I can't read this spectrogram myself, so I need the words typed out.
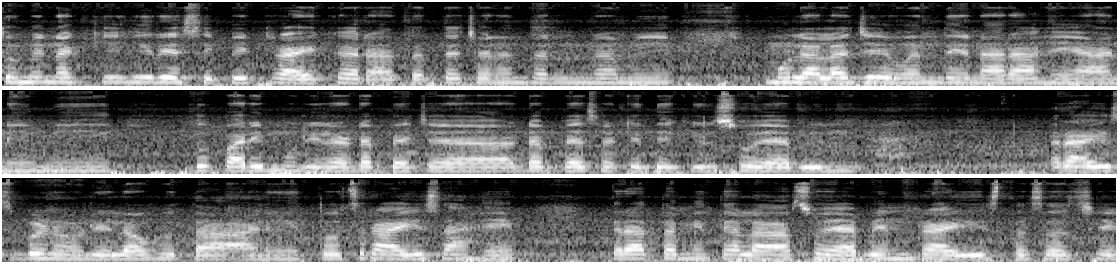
तुम्ही नक्की ही रेसिपी ट्राय करा. तर त्याच्यानंतर मी मुलाला जेवण देणार आहे आणि मी दुपारी मुलीला डब्याच्या डब्यासाठी देखील सोयाबीन राईस बनवलेला होता आणि तोच राईस आहे. तर आता मी त्याला सोयाबीन राईस तसंच हे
